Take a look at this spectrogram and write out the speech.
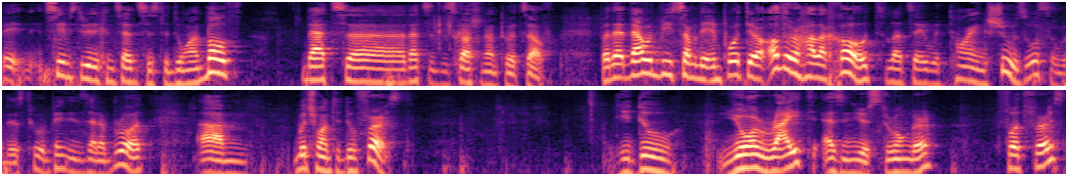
It seems to be the consensus to do on both. That's, uh, that's a discussion unto itself. But that, that would be some of the import. There are other halachot, let's say with tying shoes also, where there's two opinions that are brought, um, which one to do first. Do you do your right, as in your stronger foot first?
